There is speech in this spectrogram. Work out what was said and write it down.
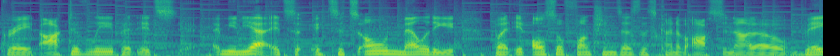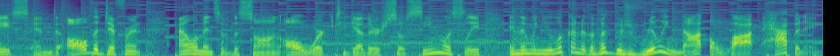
great octave leap. It, it's, I mean, yeah, it's it's its own melody, but it also functions as this kind of ostinato bass, and all the different elements of the song all work together so seamlessly. And then when you look under the hood, there's really not a lot happening.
